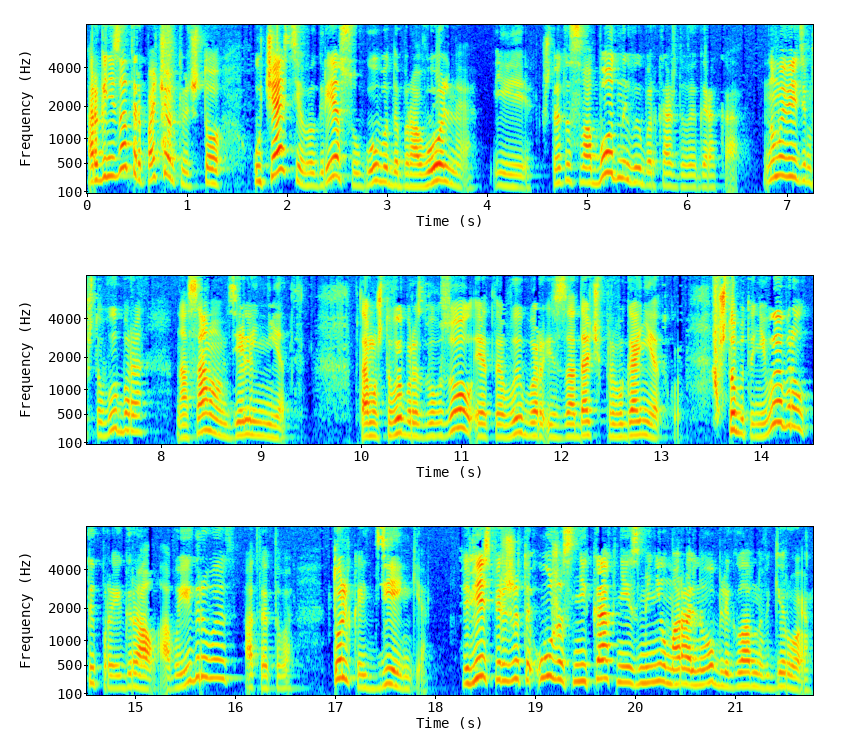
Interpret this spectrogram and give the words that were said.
Организаторы подчеркивают, что участие в игре сугубо добровольное и что это свободный выбор каждого игрока. Но мы видим, что выбора на самом деле нет. Потому что выбор из двух зол – это выбор из задачи про вагонетку. Что бы ты ни выбрал, ты проиграл, а выигрывают от этого только деньги. Весь пережитый ужас никак не изменил моральный облик главного героя.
